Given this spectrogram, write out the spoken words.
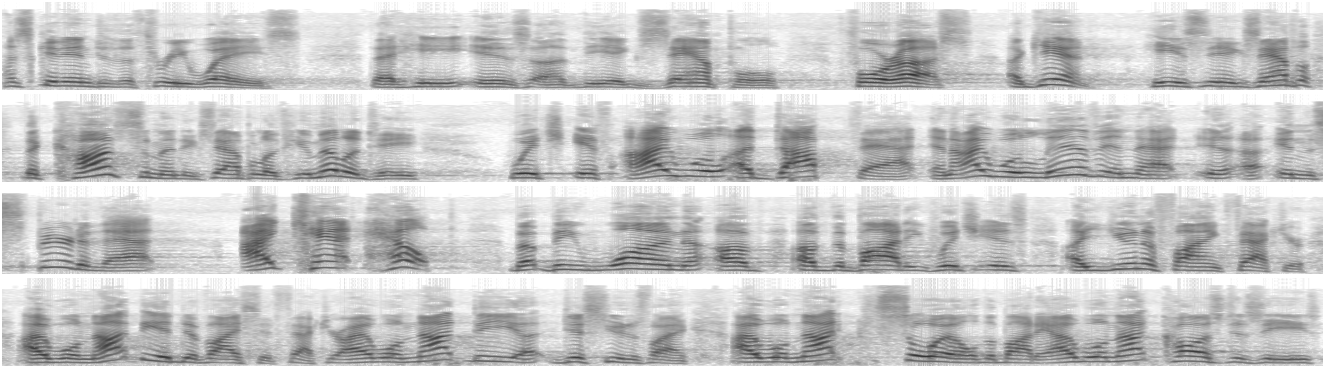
let's get into the three ways that he is uh, the example for us. Again, he is the example, the consummate example of humility, which if I will adopt that and I will live in that, uh, in the spirit of that, I can't help but be one of, of the body, which is a unifying factor. I will not be a divisive factor. I will not be uh, disunifying. I will not soil the body. I will not cause disease.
